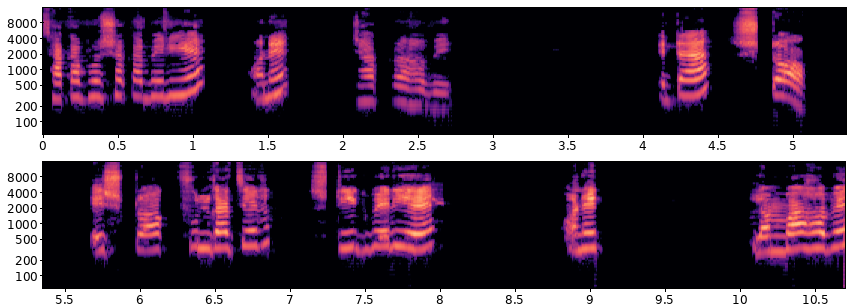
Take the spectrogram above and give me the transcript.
শাখা প্রশাখা বেরিয়ে অনেক ঝাঁকড়া হবে। এটা স্টক। এই স্টক ফুল গাছের স্টিক বেরিয়ে অনেক লম্বা হবে।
